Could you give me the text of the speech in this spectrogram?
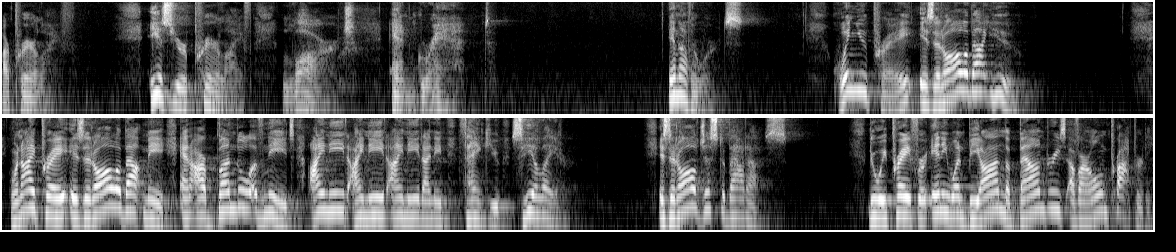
our prayer life? Is your prayer life large and grand? In other words, when you pray, is it all about you? When I pray, is it all about me and our bundle of needs? I need, I need, I need, I need. Thank you. See you later. Is it all just about us? Do we pray for anyone beyond the boundaries of our own property?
